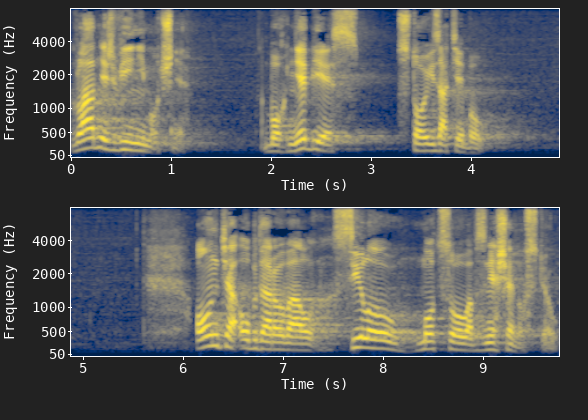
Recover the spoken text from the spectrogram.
Vládneš výnimočne. Boh nebies stojí za tebou. On ťa obdaroval silou, mocou a vznešenosťou.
